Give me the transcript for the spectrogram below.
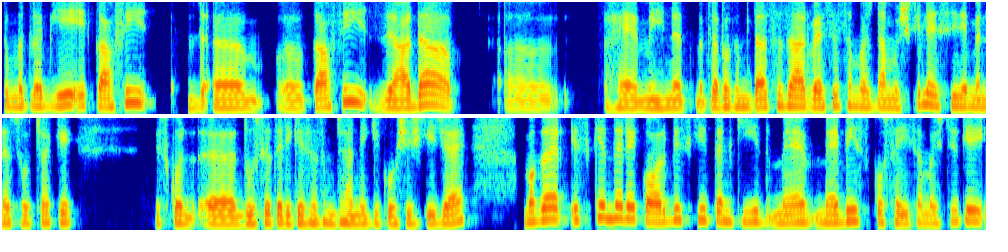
تو مطلب یہ ایک کافی کافی زیادہ ہے محنت مطلب اگر دس ہزار ویسے سمجھنا مشکل ہے، اسی لیے میں نے سوچا کہ اس کو دوسرے طریقے سے سمجھانے کی کوشش کی جائے۔ مگر اس کے اندر ایک اور بھی اس کی تنقید، میں میں بھی اس کو صحیح سمجھتی ہوں کہ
